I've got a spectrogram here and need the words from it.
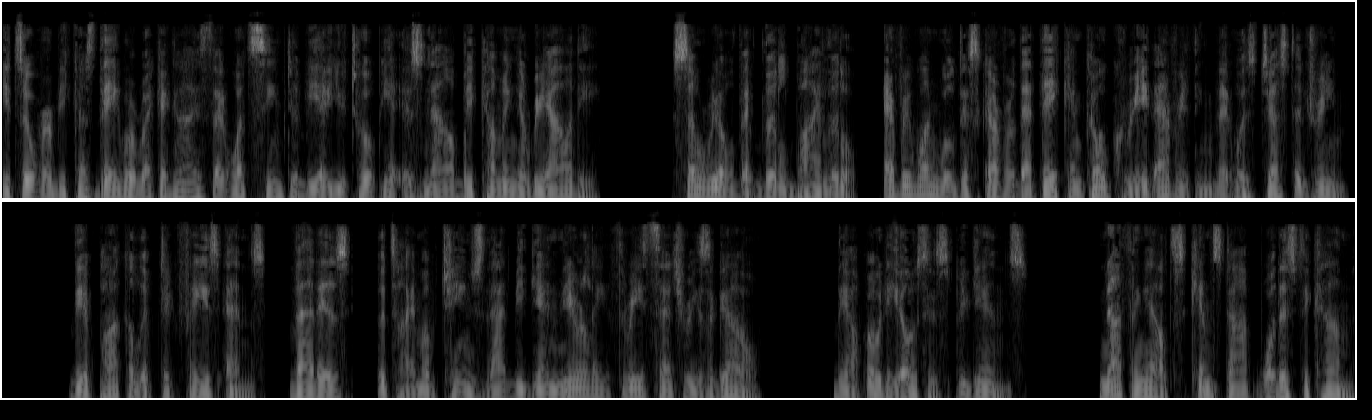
it's over because they will recognize that what seemed to be a utopia is now becoming a reality. So real that little by little, everyone will discover that they can co-create everything that was just a dream. The apocalyptic phase ends, that is, the time of change that began nearly three centuries ago. The apotheosis begins. Nothing else can stop what is to come.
